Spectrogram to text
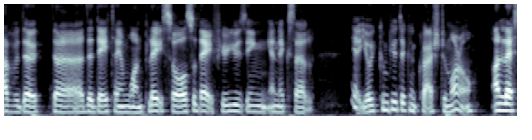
have the the, the data in one place so also there if you're using an excel yeah your computer can crash tomorrow unless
